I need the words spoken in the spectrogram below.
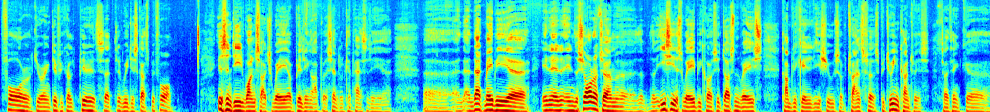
fall during difficult periods that we discussed before is indeed one such way of building up a central capacity. Uh, uh, and, and that may be, uh, in, in, in, the shorter term, uh, the, the, easiest way because it doesn't raise complicated issues of transfers between countries. So I think uh,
